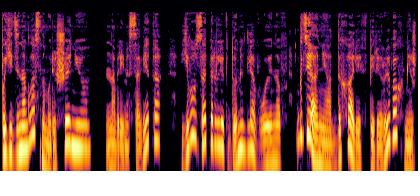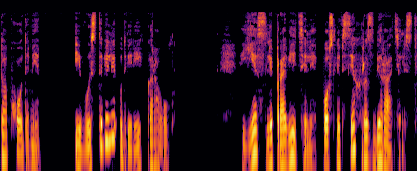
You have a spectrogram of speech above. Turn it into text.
По единогласному решению на время совета его заперли в доме для воинов, где они отдыхали в перерывах между обходами, и выставили у дверей караул. Если правители после всех разбирательств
